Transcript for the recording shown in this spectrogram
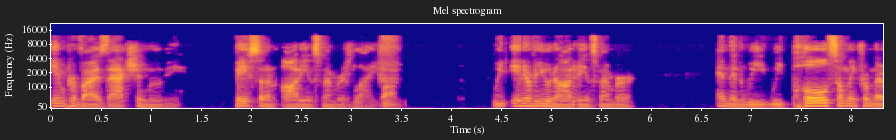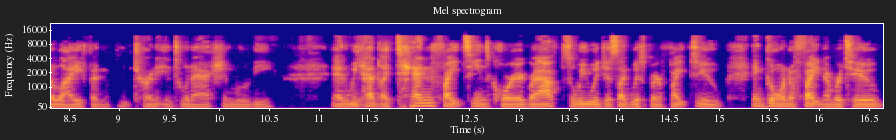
improvised action movie based on an audience member's life. Wow. We'd interview an audience member and then we we pull something from their life and turn it into an action movie and we had like 10 fight scenes choreographed so we would just like whisper fight two and go into fight number two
